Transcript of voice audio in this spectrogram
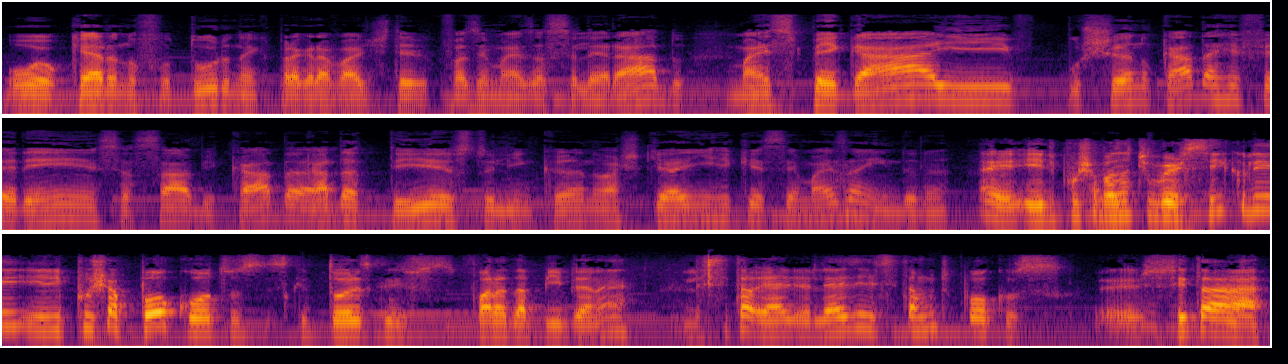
ou eu quero no futuro, né? Que para gravar a gente teve que fazer mais acelerado, mas pegar e puxando cada referência, sabe? Cada, cada texto e linkando, eu acho que ia enriquecer mais ainda, né? É, ele puxa bastante versículo e ele puxa pouco outros escritores que, fora da Bíblia, né? Ele cita, aliás, ele cita muito poucos. Ele cita,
